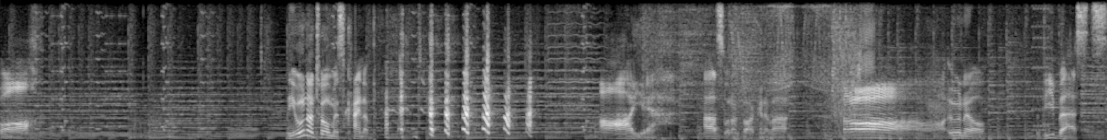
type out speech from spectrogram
Oh. The Unotome is kind of bad. Ah, oh, yeah. That's what I'm talking about. Oh, Uno. The best.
